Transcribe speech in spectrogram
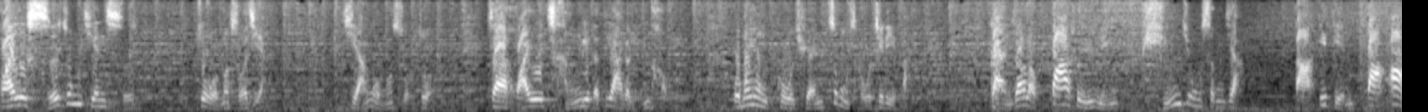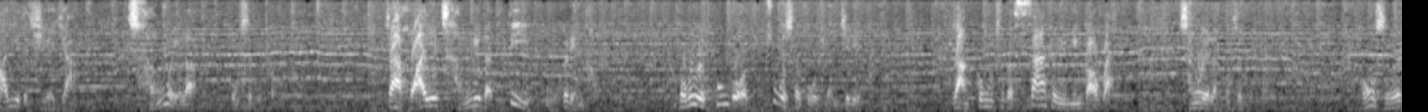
华谊始终坚持做我们所讲，讲我们所做。在华谊成立的第二个年头，我们用股权众筹激励法，感召了八十余名平均身价达一点八二亿的企业家，成为了公司股东。在华谊成立的第五个年头。我们又通过注册股权激励法，让公司的三十余名高管成为了公司股东。同时，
